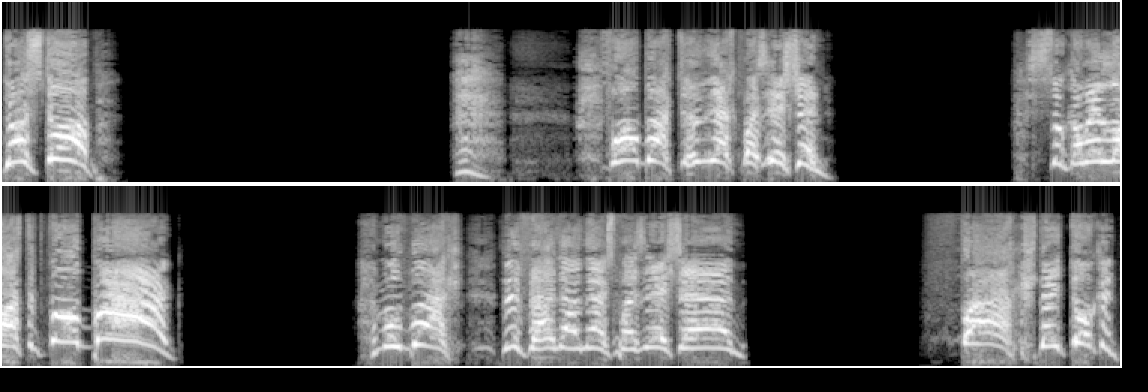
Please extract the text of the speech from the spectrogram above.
Don't stop! Fall back to the next position! Suka, we lost it! Fall back! Move back! They found our next position! Fuck! They took it!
